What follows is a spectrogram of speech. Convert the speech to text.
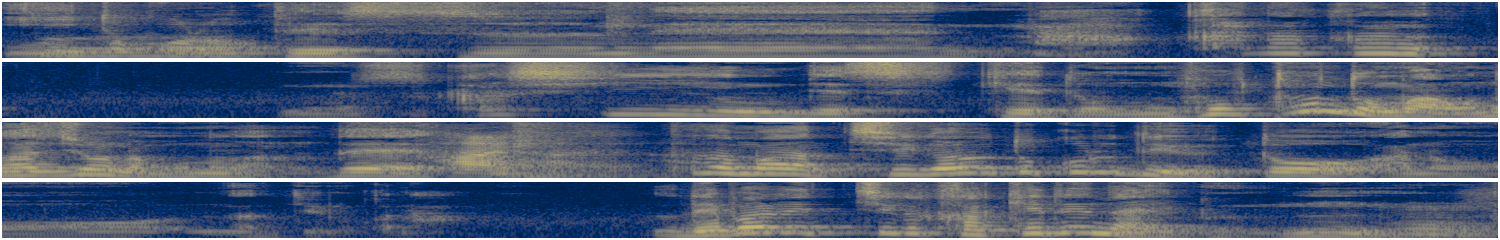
いいところそう。ですね。なかなか難しいんですけども、ほとんどまあ同じようなものなので、はいはい。ただまあ違うところで言うと、あの、なんていうのかな。レバレッジがかけれない分、うん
